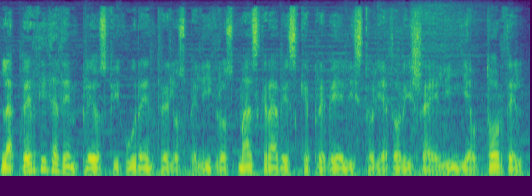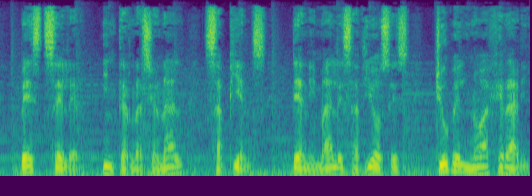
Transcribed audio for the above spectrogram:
La pérdida de empleos figura entre los peligros más graves que prevé el historiador israelí y autor del bestseller internacional Sapiens, de animales a dioses, Yuval Noah Harari,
